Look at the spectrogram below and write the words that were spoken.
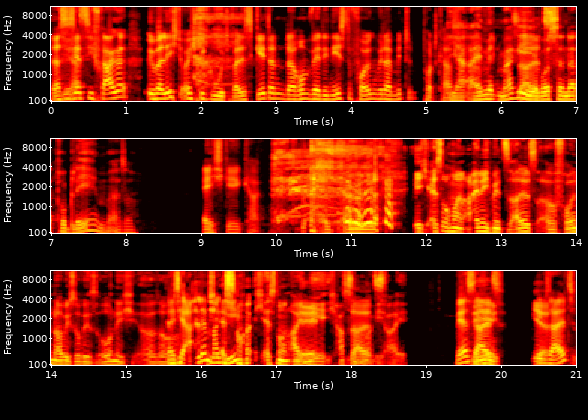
Das ist Ja. jetzt die Frage, überlegt euch die gut, weil es geht dann darum, wer die nächste Folgen wieder mit Podcast ja, Ei mit Maggi, Salz. wo ist denn das Problem? Also, Ich gehe kacken. Das ist ärgerlich. Ich esse auch mal ein Ei nicht mit Salz, aber Freunde habe ich sowieso nicht. Also, Seid ihr alle ich esse Magie? nur, ich esse nur ein Ei. Nee, Nee, ich hasse Salz. Magie-Ei. Wer ist Nee. Salz? Hier, Salz?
